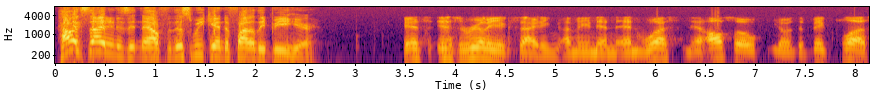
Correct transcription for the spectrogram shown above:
How exciting is it now for this weekend to finally be here? It's it's really exciting. I mean, and and Wes, and also you know the big plus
